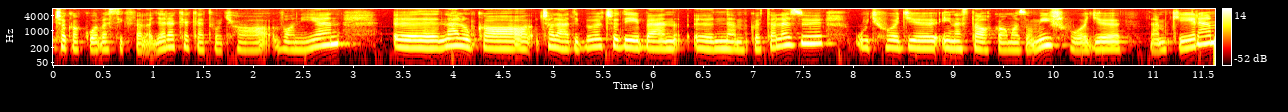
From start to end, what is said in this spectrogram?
csak akkor veszik fel a gyerekeket, hogyha van ilyen. Nálunk a családi bölcsödében nem kötelező, úgyhogy én ezt alkalmazom is, hogy nem kérem.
